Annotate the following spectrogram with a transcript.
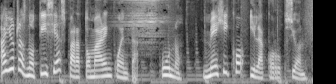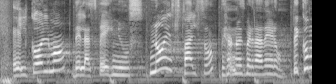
Hay otras noticias para tomar en cuenta. 1. México y la corrupción. El colmo de las fake news. No es falso, pero no es verdadero. De cómo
